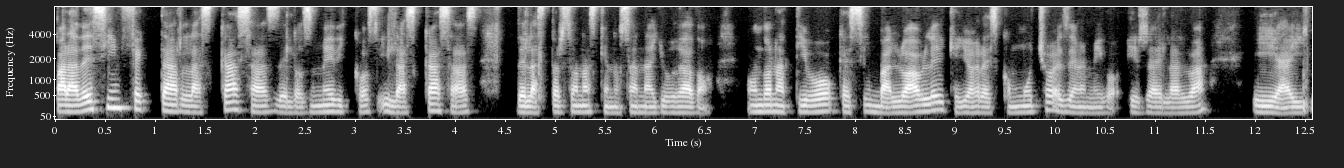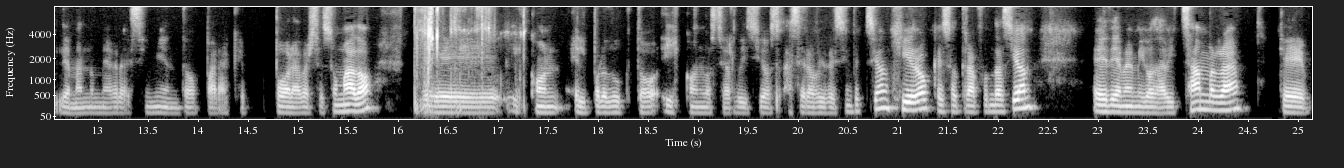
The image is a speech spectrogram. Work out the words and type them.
para desinfectar las casas de los médicos y las casas de las personas que nos han ayudado. Un donativo que es invaluable y que yo agradezco mucho es de mi amigo Israel Alba y ahí le mando mi agradecimiento para que por haberse sumado eh, con el producto y con los servicios a cero desinfección. Hero, que es otra fundación eh, de mi amigo David Zamra, que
